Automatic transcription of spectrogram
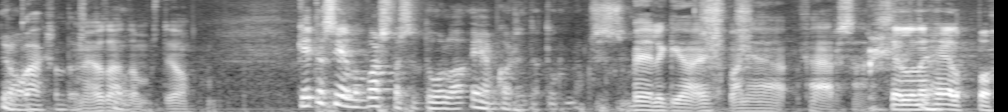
Joo. 18. No jotain tommoista, joo. Ketä siellä on vastassa tuolla em turnauksessa Belgia, Espanja ja Färsaari. Sellainen helppo,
